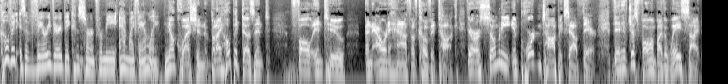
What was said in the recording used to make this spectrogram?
COVID is a very very big concern for me and my family. No question, but I hope it doesn't fall into an hour and a half of COVID talk. There are so many important topics out there that have just fallen by the wayside.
